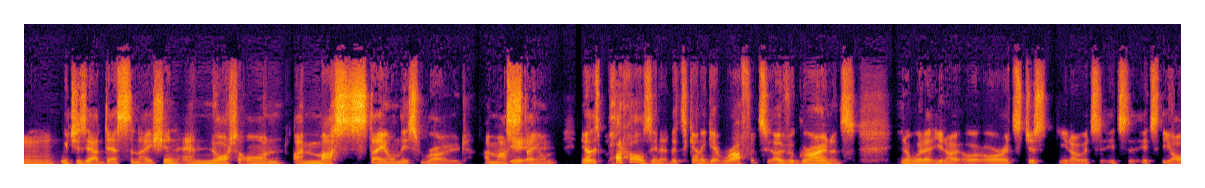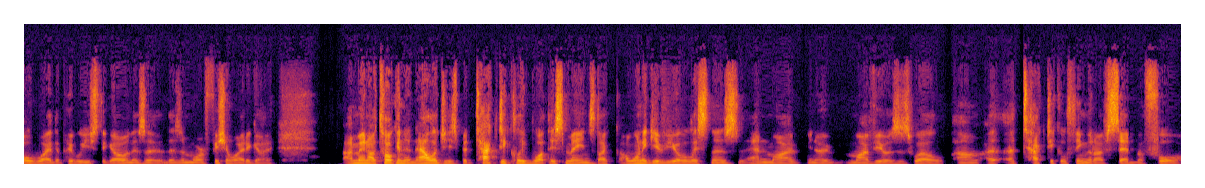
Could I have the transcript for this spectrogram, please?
mm. which is our destination, and not on I must stay on this road. I must yeah. stay on. You know, there's potholes in it. It's going to get rough. It's overgrown. It's you know what you know, or, or it's just you know, it's it's it's the old way that people used to go, and there's a there's a more efficient way to go. I mean, I talk in analogies, but tactically, what this means, like, I want to give your listeners and my, you know, my viewers as well, um, a, a, tactical thing that I've said before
